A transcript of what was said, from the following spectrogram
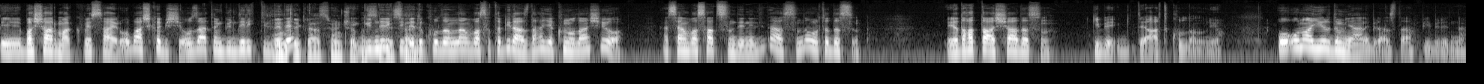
e, başarmak vesaire o başka bir şey. O zaten gündelik dilde de çabası gündelik vesaire. dilde de kullanılan vasata biraz daha yakın olan şey o. Yani sen vasatsın denildiğinde aslında ortadasın. Ya da hatta aşağıdasın gibi de artık kullanılıyor. O onu ayırdım yani biraz daha birbirinden.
